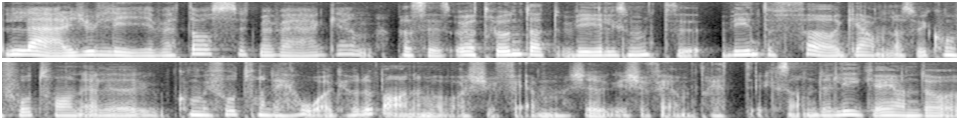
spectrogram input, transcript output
lär ju livet oss ut med vägen. Precis. Och jag tror inte att vi är, liksom inte, vi är inte för gamla, så vi kommer fortfarande, eller kommer fortfarande ihåg hur det var när man var 25, 20, 25, 30. Liksom. Det ligger ändå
